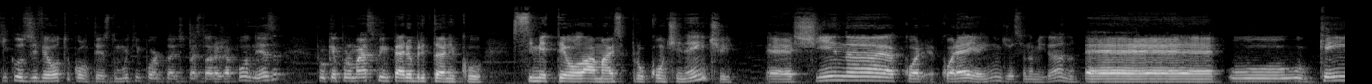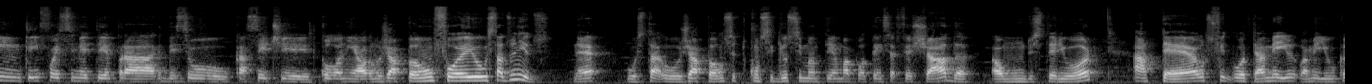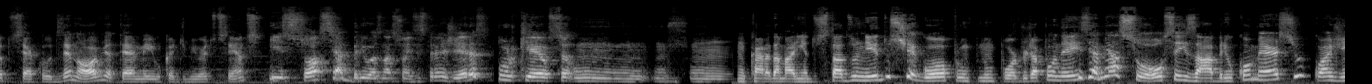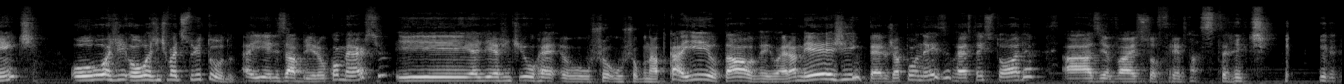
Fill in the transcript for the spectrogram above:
que inclusive é outro contexto muito importante para a história japonesa, porque por mais que o Império Britânico se meteu lá mais pro continente, é, China, Coreia, Índia, se não me engano. É, o, o, quem, quem foi se meter para descer o cacete colonial no Japão foi os Estados Unidos, né? O, o Japão se, conseguiu se manter uma potência fechada ao mundo exterior até, os, até a, meio, a meiuca do século XIX, até a meiuca de 1800, e só se abriu às nações estrangeiras porque um, um, um, um cara da Marinha dos Estados Unidos chegou um, num porto japonês e ameaçou: ou vocês abrem o comércio com a gente, ou a, gente, ou a gente vai destruir tudo. Aí eles abriram o comércio e a gente o, o, o shogunato caiu, tal, veio era Meiji, Império Japonês, o resto é história. A Ásia vai sofrer bastante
